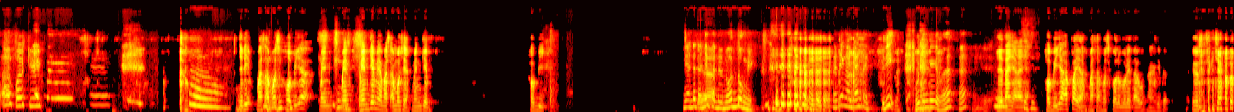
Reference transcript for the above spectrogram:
Ah, fuck you. Jadi Mas Amos hobinya main main main game ya Mas Amos ya, main game. Hobi. Ini Anda tanya Ya. pada nodong nih. Tanya nggak nyantai. Jadi, bukan gitu, ha? Hah? Iya nanya nanya. Hobinya apa ya Mas Amos kalau boleh tahu? Nah gitu. Itu tanya lu.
